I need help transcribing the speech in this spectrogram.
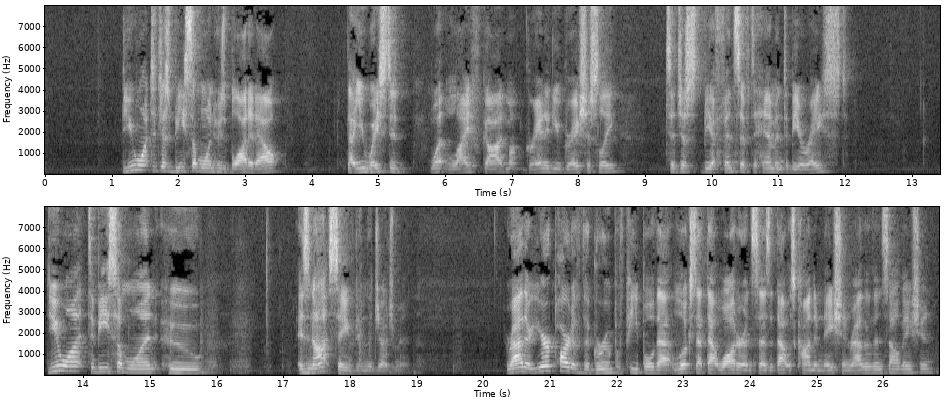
Do you want to just be someone who's blotted out? That you wasted what life God granted you graciously to just be offensive to Him and to be erased? Do you want to be someone who is not saved in the judgment? Rather, you're part of the group of people that looks at that water and says that that was condemnation rather than salvation?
